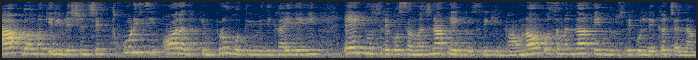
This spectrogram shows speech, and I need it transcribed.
आप दोनों की रिलेशनशिप थोड़ी सी और अधिक इंप्रूव होती हुई दिखाई देगी। एक दूसरे को समझना, एक दूसरे की भावनाओं को समझना, एक दूसरे को लेकर चलना।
